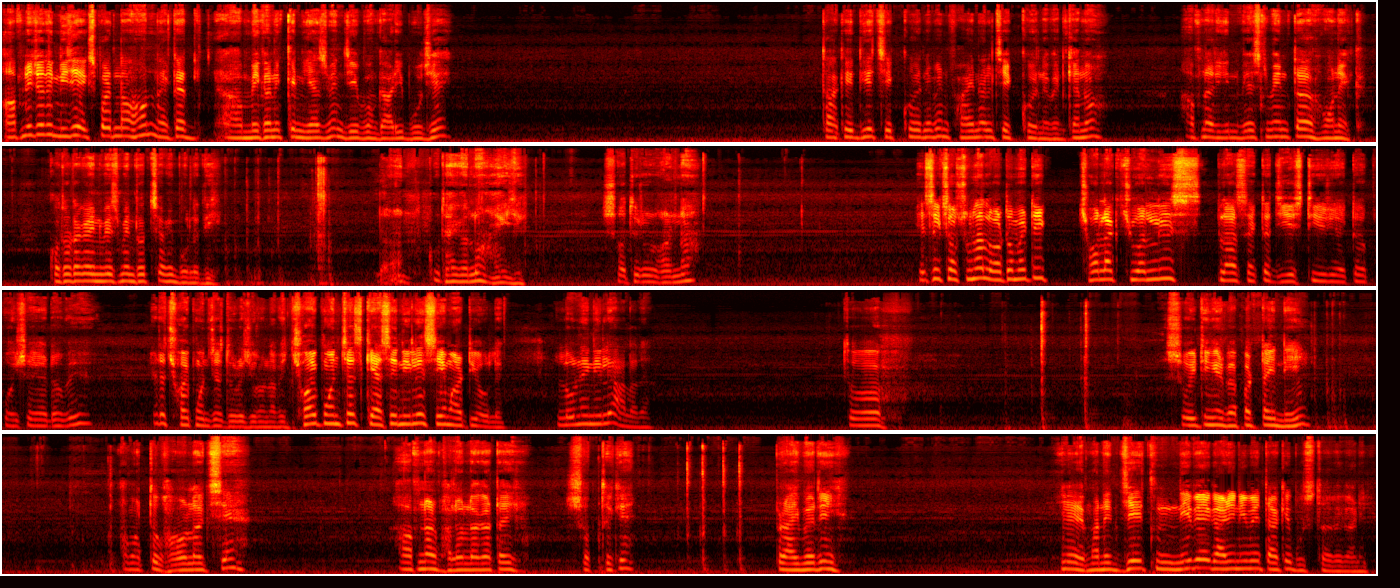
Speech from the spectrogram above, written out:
আপনি যদি নিজে এক্সপার্ট না হন, একটা মেকানিককে নিয়ে আসবেন যে গাড়ি বোঝে, তাকে দিয়ে চেক করে নেবেন ফাইনাল চেক করে নেবেন। কেন? আপনার ইনভেস্টমেন্টটা অনেক। কত টাকা ইনভেস্টমেন্ট হচ্ছে আমি বলে দিই। কোথায় গেল? এই যে সতেরোর Verna A six optional automatic ছ লাখ চুয়াল্লিশ প্লাস একটা জিএসটি একটা পয়সা অ্যাড হবে। এটা ছয় পঞ্চাশ ধরে চলুন আপনি। ছয় পঞ্চাশ ক্যাশে নিলে সেম আরটিও হলে। লোনে নিলে আলাদা। তো সুইটিংয়ের ব্যাপারটাই নেই। আমার তো ভালো লাগছে। আপনার ভালো লাগাটাই সব থেকে প্রাইমারি ইয়ে মানে যে নেবে, গাড়ি নেবে, তাকে বুঝতে হবে গাড়ি।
